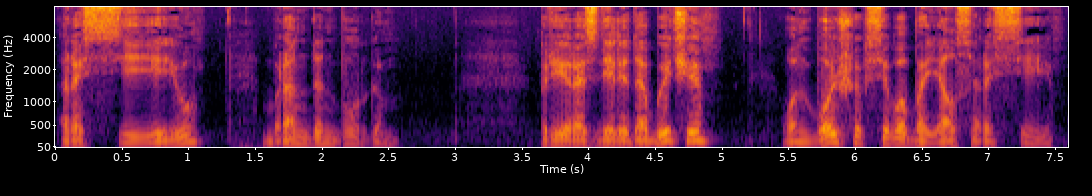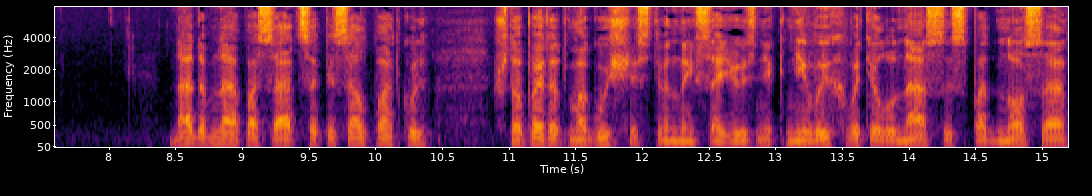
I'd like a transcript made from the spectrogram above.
Россией, Бранденбургом. При разделе добычи он больше всего боялся России. «Надобно опасаться», — писал Паткуль, — чтоб этот могущественный союзник не выхватил у нас из-под носа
